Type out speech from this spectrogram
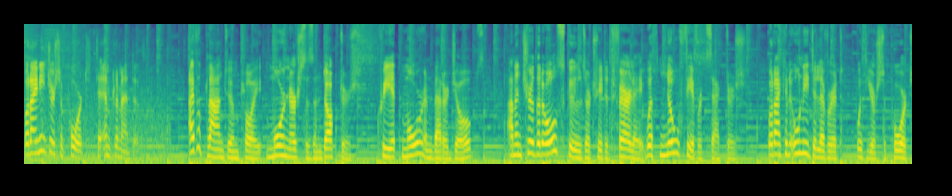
but I need your support to implement it. I've a plan to employ more nurses and doctors, create more and better jobs, and ensure that all schools are treated fairly with no favoured sectors. But I can only deliver it with your support.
